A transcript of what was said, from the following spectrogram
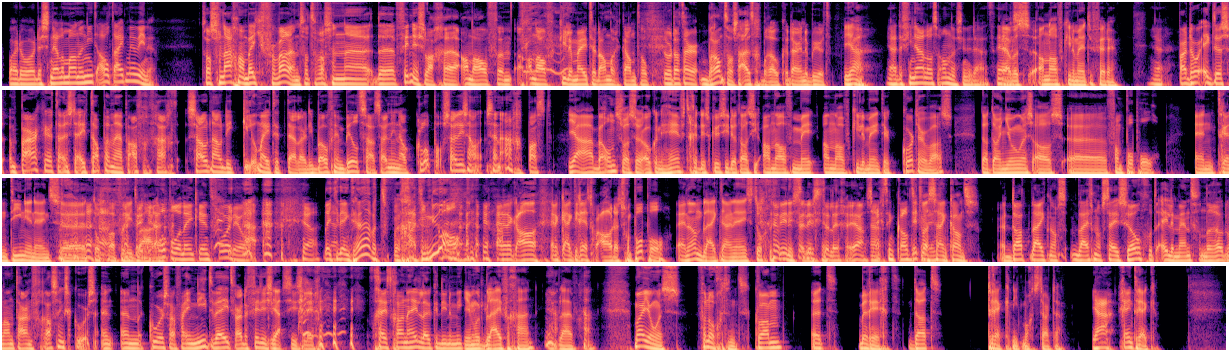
Waardoor de snelle mannen niet altijd meer winnen. Het was vandaag wel een beetje verwarrend. Want er was een, uh, de finish lag uh, anderhalf, um, anderhalf kilometer de andere kant op. Doordat er brand was uitgebroken daar in de buurt. Ja, ja de finale was anders inderdaad. Ja, ja dus- was anderhalf kilometer verder. Ja. Waardoor ik dus een paar keer tijdens de etappe me heb afgevraagd... zou nou die kilometerteller die boven in beeld staat... zou die nou kloppen of zou die zou zijn aangepast? Ja, bij ons was er ook een heftige discussie... dat als hij anderhalf, me- anderhalf kilometer korter was... dat dan jongens als uh, Van Poppel en Trentin ineens uh, topfavoriet waren. Ja, Poppel in één keer in het voordeel. ja. Ja. Dat je denkt, hè, wat gaat hij nu al? En, dan denk ik, oh, en dan kijkt de rest, oh, dat is van Poppel. En dan blijkt daar ineens toch de finish te liggen. Te liggen ja. Dat is echt een kans. Dit was zijn kans. Dat blijkt nog, blijft nog steeds zo'n goed element van de Rode Lantaarn verrassingskoers. Een, een koers waarvan je niet weet waar de finish ja. precies ligt. Het geeft gewoon een hele leuke dynamiek. Je moet blijven gaan. Je ja. moet blijven gaan. Maar jongens, vanochtend kwam het bericht dat Trek niet mocht starten. Ja. Geen Trek.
